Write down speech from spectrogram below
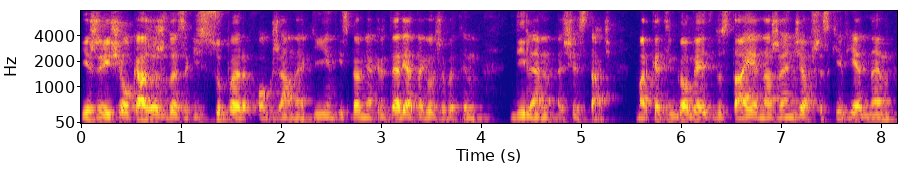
jeżeli się okaże, że to jest jakiś super ogrzany klient i spełnia kryteria tego, żeby tym dealem się stać. Marketingowiec dostaje narzędzia wszystkie w jednym,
